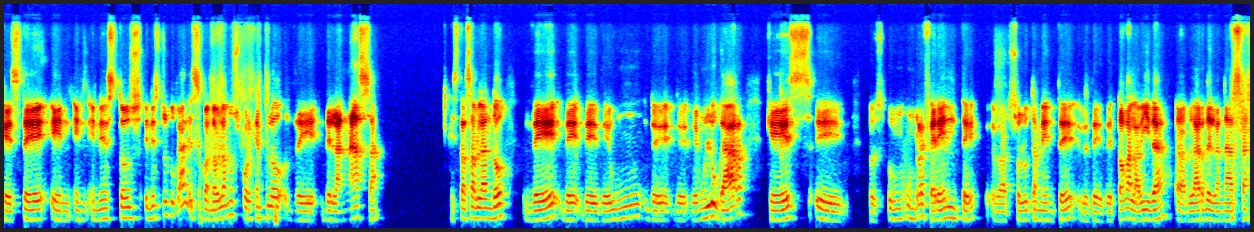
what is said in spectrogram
que esté en, en, en, estos, en estos lugares. Cuando hablamos, por ejemplo, de, de la NASA, estás hablando de, de, de un, un lugar que es eh, pues un, referente absolutamente de, toda la vida, hablar de la NASA,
